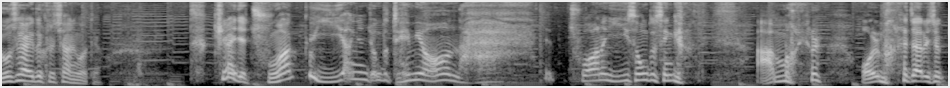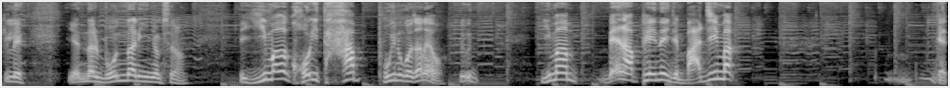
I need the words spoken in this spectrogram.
요새 아이들 그렇지 않은 것 같아요. 특히나 이제 중학교 2학년 정도 되면 아 좋아하는 이성도 생겼는데 앞머리를 얼마나 자르셨길래 옛날 못난 인형처럼 이마가 거의 다 보이는 거잖아요. 그리고 이마 맨 앞에 있는 이제 마지막 그러니까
